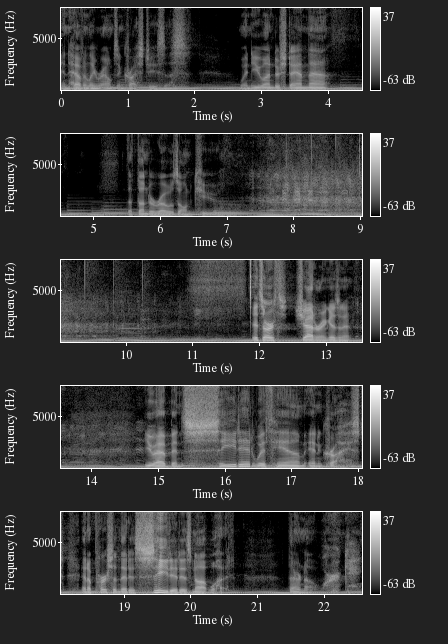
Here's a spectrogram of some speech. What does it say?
in heavenly realms in Christ Jesus. When you understand that, the thunder rose on cue. It's earth shattering, isn't it? You have been seated with him in Christ. And a person that is seated is not what? They're not working,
